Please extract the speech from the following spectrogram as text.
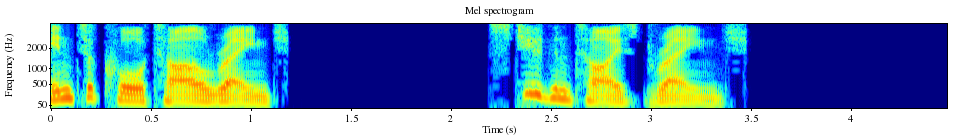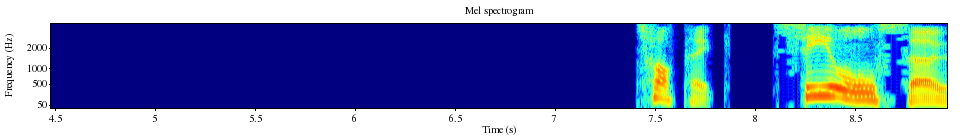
Interquartile range. Studentized range. Topic. See also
